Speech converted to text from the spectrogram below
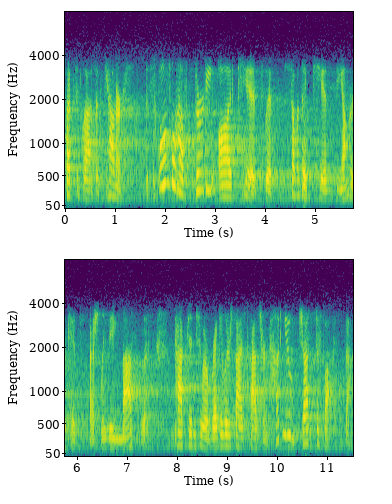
plexiglass at the counter, but schools will have 30 odd kids, with some of the kids, the younger kids especially, being maskless, packed into a regular sized classroom. How do you justify that?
